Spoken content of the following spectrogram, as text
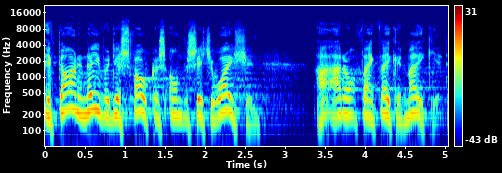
If Don and Eva just focus on the situation, I, I don't think they could make it.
